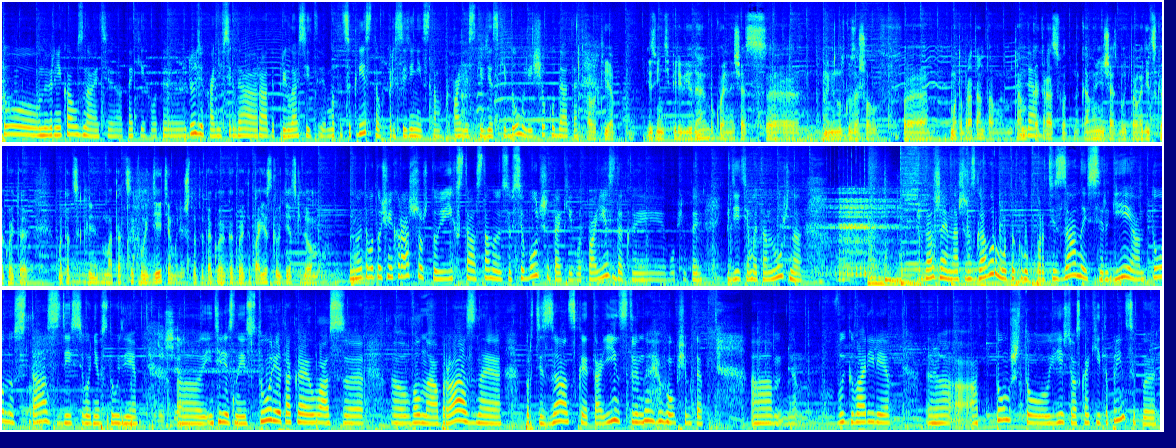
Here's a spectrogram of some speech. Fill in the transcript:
то наверняка узнаете о таких вот э, людях. Они всегда рады пригласить мотоциклистов присоединиться там к поездке в детский дом или еще куда-то. А вот я, извините, перебью, да, буквально сейчас э, на минутку зашел в э, Мотобратан, по-моему. Там Да. как раз вот накануне сейчас будет проводиться какой-то мотоцикли, мотоциклы детям или что-то такое, какая-то поездка в детский дом. Но это вот очень хорошо, что их ста- становится все больше таких вот поездок, и, в общем-то, детям это нужно. Продолжаем наш разговор. Мотоклуб «Партизаны», Сергей, Антон, Стас здесь сегодня в студии. Э, Интересная история такая у вас, э, э, волнообразная, партизанская, таинственная, в общем-то. А, Вы говорили э, о том, что есть у вас какие-то принципы,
